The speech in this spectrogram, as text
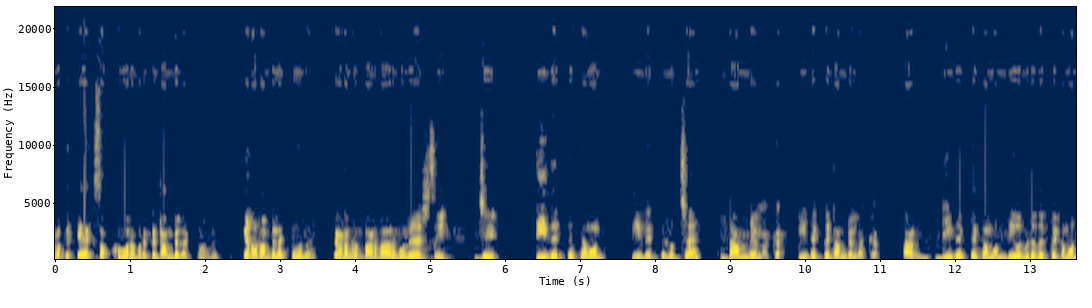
আমাকে এক্স অক্ষ বরাবর একটা ডাম্বে লাগতে হবে। কেন ডাম্বে লাগতে হবে? কারণ আমরা বারবার বলে আসছি যে পি দেখতে কেমন? পি দেখতে হচ্ছে ডাম্বেল আকার। পি দেখতে ডাম্বেল আকার। আর ডি দেখতে কেমন? ডি অরবিটাল দেখতে কেমন?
